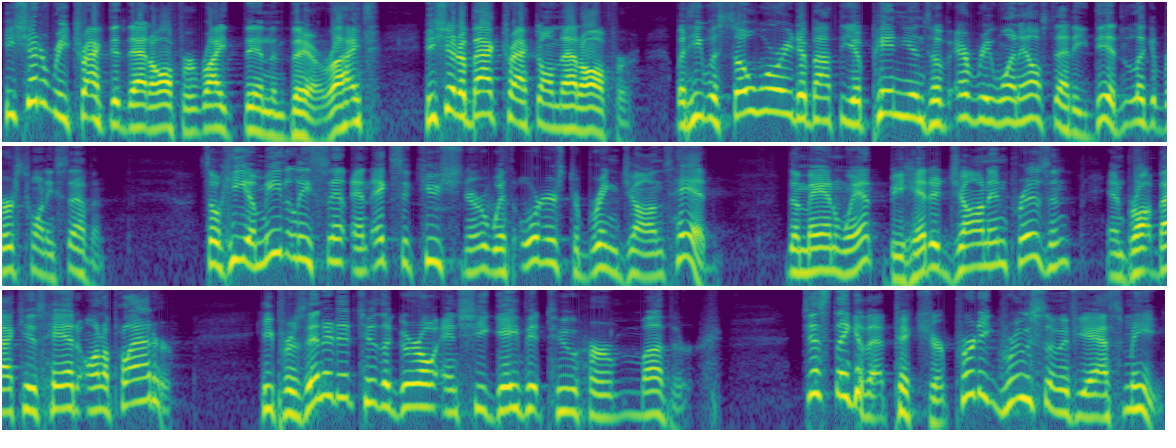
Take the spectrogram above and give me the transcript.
He should have retracted that offer right then and there, right? He should have backtracked on that offer. But he was so worried about the opinions of everyone else that he did. Look at verse 27. So he immediately sent an executioner with orders to bring John's head. The man went, beheaded John in prison, and brought back his head on a platter. He presented it to the girl, and she gave it to her mother. Just think of that picture. Pretty gruesome, if you ask me.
